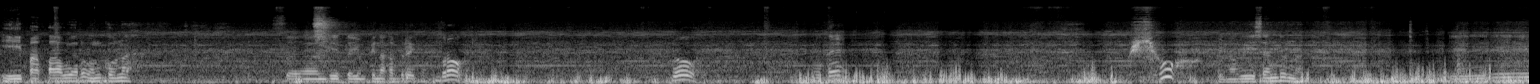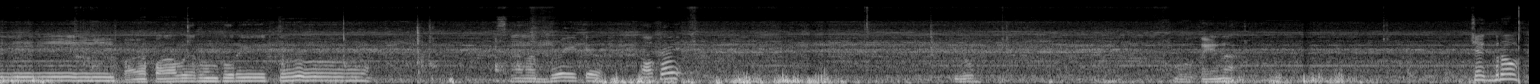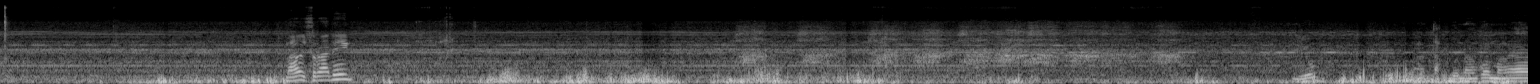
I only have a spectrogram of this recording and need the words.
ipa-power on ko na. So dito yung pinaka brake bro. Bro. Okay. Phew, pinawisan dun ah pa-power on ko rito sa breaker okay. Okay na. Check bro. Now it's running. Na ako. Mga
